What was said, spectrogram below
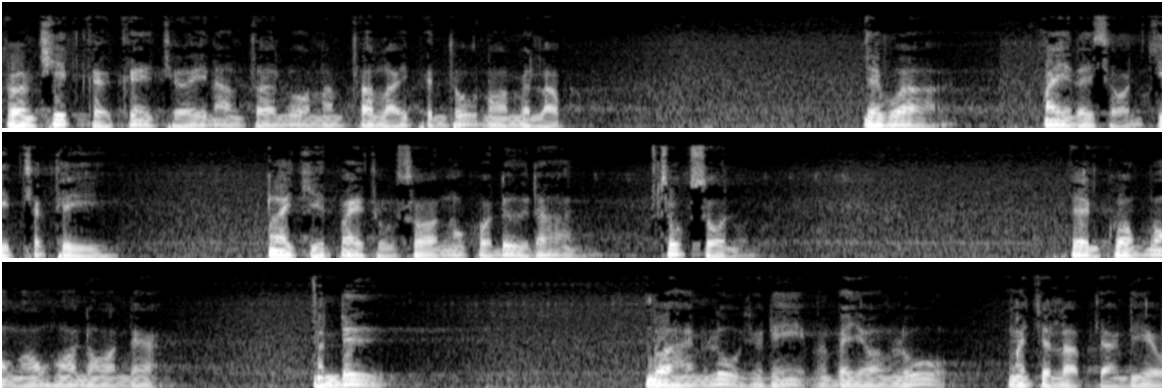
ความคิดเกิดขึ้นเฉยน้ำตาล่วงน้ำตาไหลเป็นทุกข์นอนไม่หลับเรียกว่าไม่ได้สอนจิตสักที เมื่อจิตไม่ถูกสอนมันก็ดื้อด้านซุกซน เช่นความม่วงเหงาหอนอนเนี่ยมันดื้อว่าให้มันรู้อยู่นี้ มันไม่ยอมรู้ มันจะหลับอย่างเดียว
